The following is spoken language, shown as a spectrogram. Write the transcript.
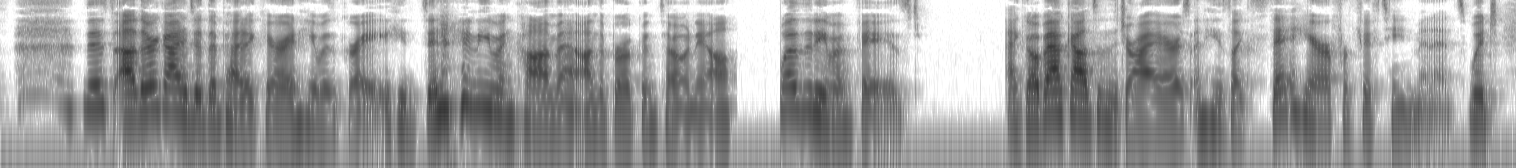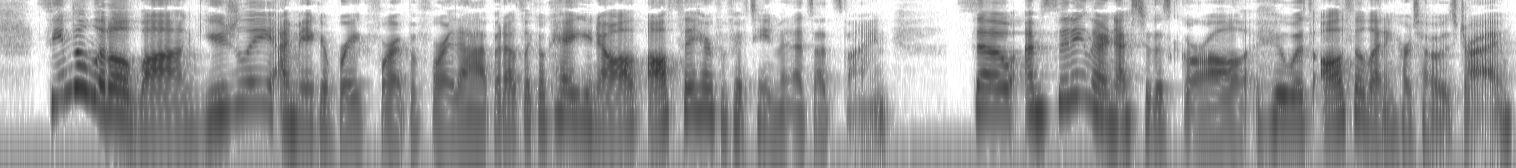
this other guy did the pedicure and he was great. He didn't even comment on the broken toenail, wasn't even fazed. I go back out to the dryers and he's like, sit here for 15 minutes, which seemed a little long. Usually I make a break for it before that, but I was like, okay, you know, I'll, I'll sit here for 15 minutes. That's fine. So I'm sitting there next to this girl who was also letting her toes dry.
